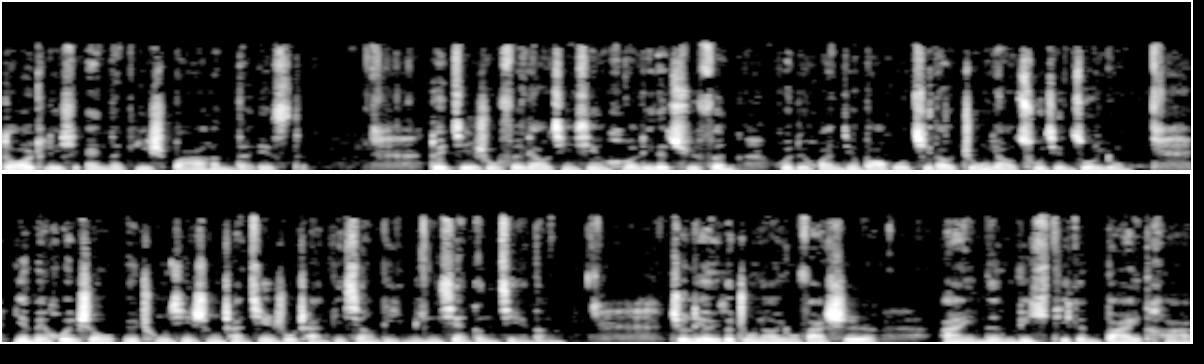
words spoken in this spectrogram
deutlich energiesparender ist. 对金属废料进行合理的区分，会对环境保护起到重要促进作用，因为回收与重新生产金属产品相比，明显更节能。 这里有一个重要用法是 einen wichtigen Beitrag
